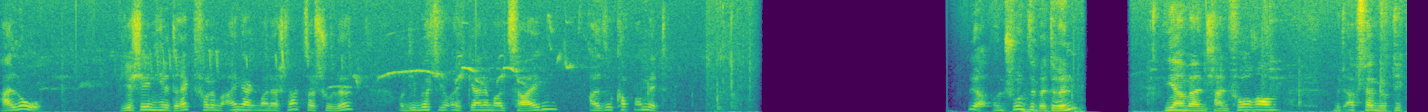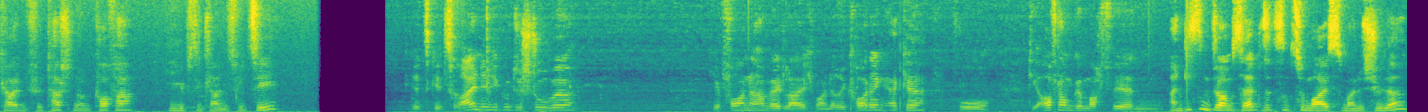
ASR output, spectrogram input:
Hallo, wir stehen hier direkt vor dem Eingang meiner Schlagzeugschule und die möchte ich euch gerne mal zeigen, also kommt mal mit. Ja, und schon sind wir drin. Hier haben wir einen kleinen Vorraum mit Abstellmöglichkeiten für Taschen und Koffer. Hier gibt es ein kleines WC. Jetzt geht es rein in die gute Stube. Hier vorne haben wir gleich mal eine Recording-Ecke, wo die Aufnahmen gemacht werden. An diesem Drumset sitzen zumeist meine Schüler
